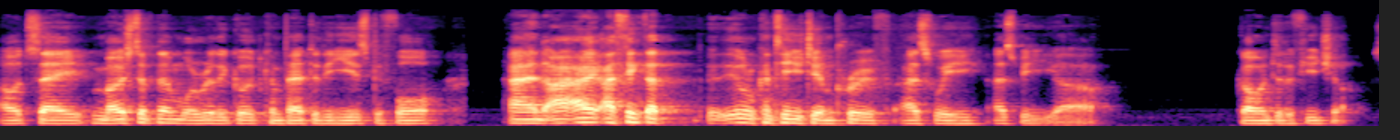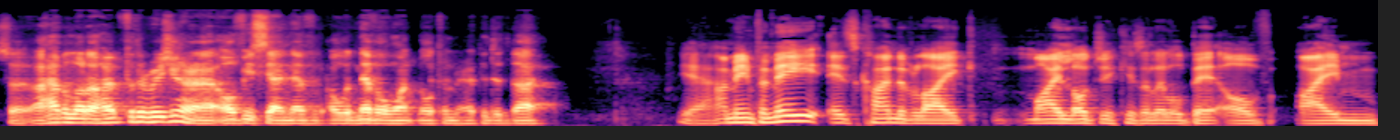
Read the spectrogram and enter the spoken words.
I would say most of them were really good compared to the years before, and I- I think that it will continue to improve as we as we uh, go into the future. So I have a lot of hope for the region, and I, obviously, I never I would never want North America to die. Yeah, I mean, for me, it's kind of like my logic is a little bit of I'm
